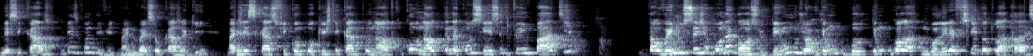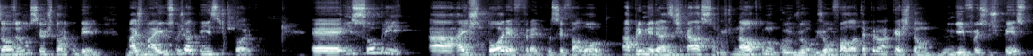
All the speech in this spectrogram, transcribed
nesse caso. De vez em quando divide, mas não vai ser o caso aqui. Mas nesse caso ficou um pouquinho esticado para o Náutico, com o Náutico tendo a consciência de que o empate talvez não seja bom negócio. Tem um jogo, tem um, tem um goleiro eficiente do outro lado. Alves, eu não sei o histórico dele, mas Maílson já tem esse histórico. É, e sobre a, a, história, Fred, você falou, a primeira, as escalações. Na Náutico, como o João falou, até por uma questão, ninguém foi suspenso,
